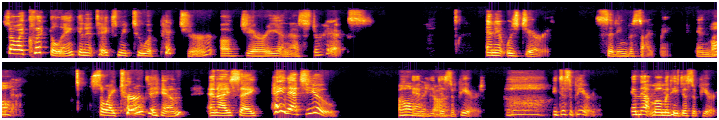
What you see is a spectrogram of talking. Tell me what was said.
So I click the link and it takes me to a picture of Jerry and Esther Hicks. And it was Jerry sitting beside me in my oh. bed. So I turn oh. to him and I say, Hey, that's you. Oh and he God. disappeared. he disappeared. In that moment, he disappeared.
